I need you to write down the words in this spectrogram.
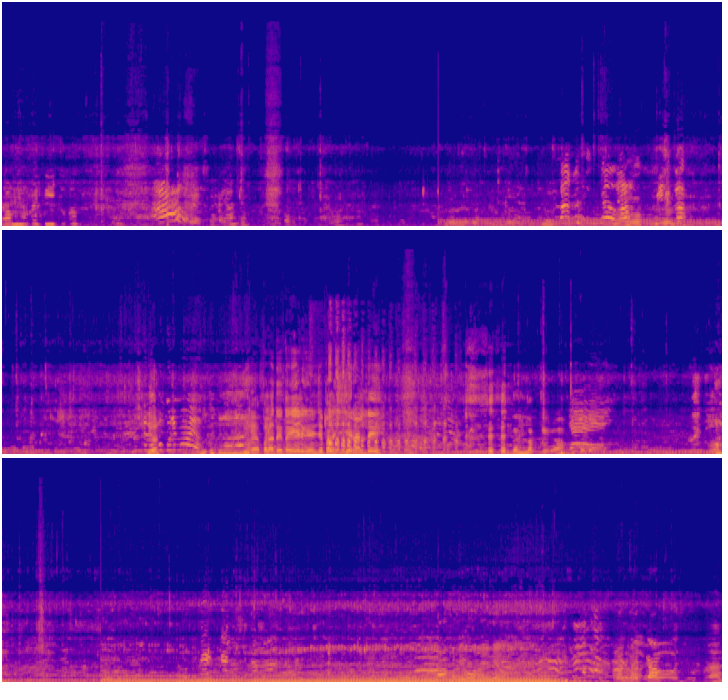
Dami na kay Tito. Ah! Ayan. Oh. Mika. Yan. Kaya pala tayo tayo. Ganyan pala si Gerald eh. Ang laki ah. Yay! Yan.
